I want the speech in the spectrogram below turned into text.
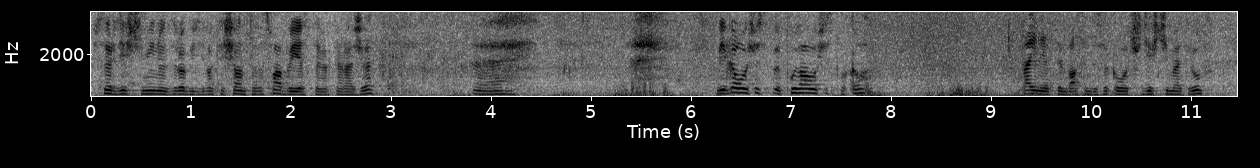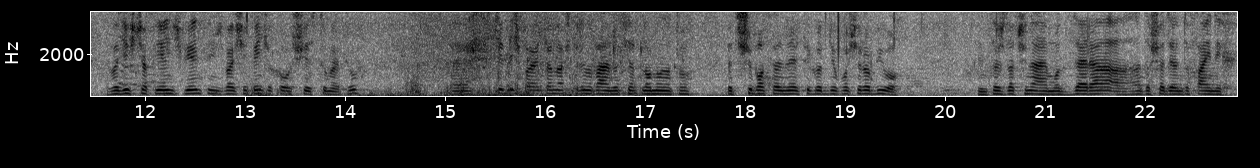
w 40 minut zrobić 2000. Za słaby jestem jak na razie. Biegało się, pływało się spoko. Fajny jest ten basen, to jest około 30 metrów. 25, więcej niż 25, około 30 metrów. E, kiedyś pamiętam, jak trenowałem do triatlonu, no to te trzy baseny tygodniowo się robiło. Więc też zaczynałem od zera, a doszedłem do fajnych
